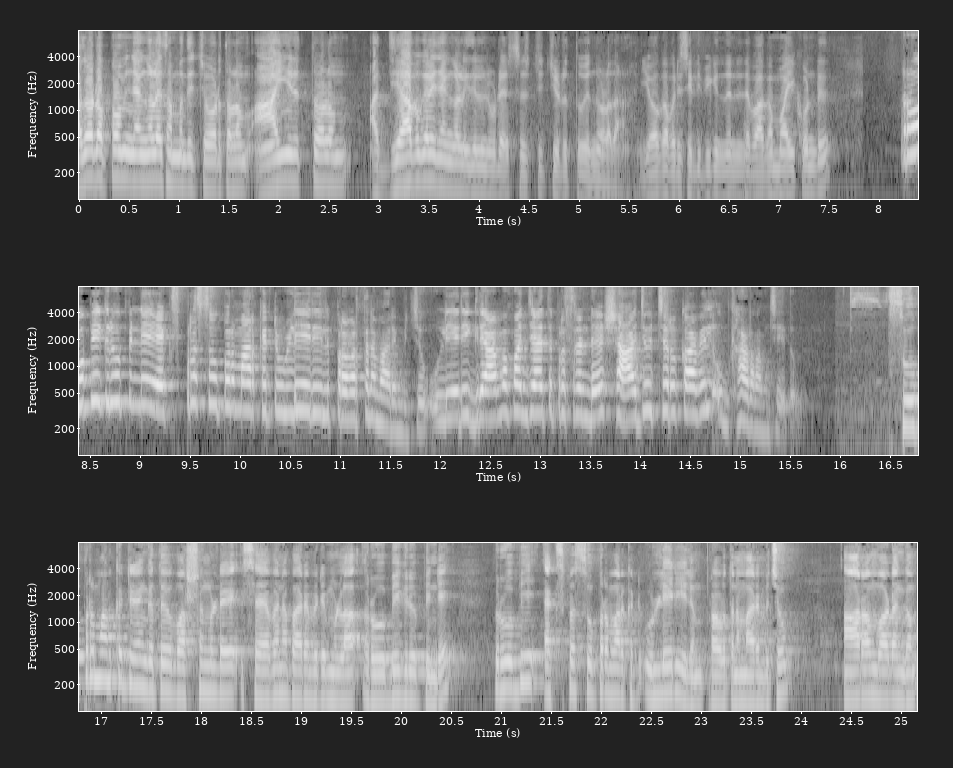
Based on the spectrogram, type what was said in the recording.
അതോടൊപ്പം ഞങ്ങളെ സംബന്ധിച്ചിടത്തോളം ആയിരത്തോളം അധ്യാപകരെ ഞങ്ങൾ ഇതിലൂടെ സൃഷ്ടിച്ചെടുത്തു എന്നുള്ളതാണ്. യോഗ പരിശീലിപ്പിക്കുന്നതിന്റെ ഭാഗമായിക്കൊണ്ട് റോബി ഗ്രൂപ്പിന്റെ എക്സ്പ്രസ് സൂപ്പർ മാർക്കറ്റ് ഉള്ളിയേരിയിൽ പ്രവർത്തനം ആരംഭിച്ചു. ഉള്ളിയേരി ഗ്രാമപഞ്ചായത്ത് പ്രസിഡന്റ് ഷാജു ചെറുക്കാവിൽ ഉദ്ഘാടനം ചെയ്തു. സൂപ്പർ മാർക്കറ്റ് രംഗത്ത് വർഷങ്ങളുടെ സേവന പാരമ്പര്യമുള്ള റൂബി ഗ്രൂപ്പിന്റെ റൂബി എക്സ്പ്രസ് സൂപ്പർ മാർക്കറ്റ് ഉള്ളേരിയിലും പ്രവർത്തനം ആരംഭിച്ചു. ആറാം വാർഡംഗം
